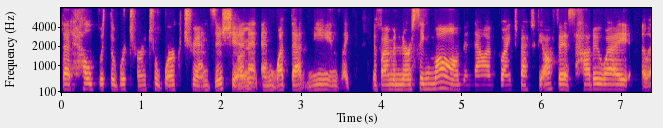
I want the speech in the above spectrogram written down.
that help with the return to work transition right. and, and what that means. Like if I'm a nursing mom and now I'm going back to the office, how do I, uh,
